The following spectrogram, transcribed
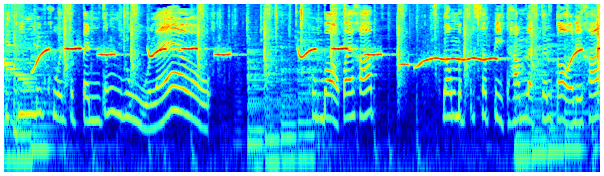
บิ๊กลินไม่ควรจะเป็นต้องอยู่แล้ว ผมบอกไปครับ ลองมาสปีดทำแลบกันต่อเลยครับ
